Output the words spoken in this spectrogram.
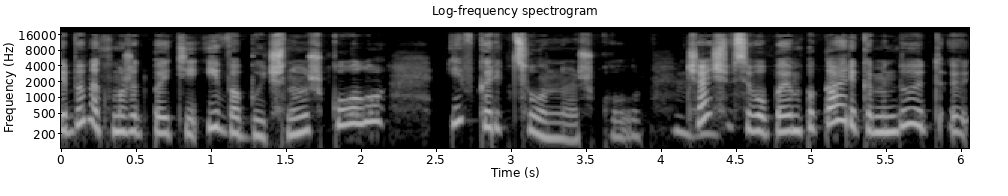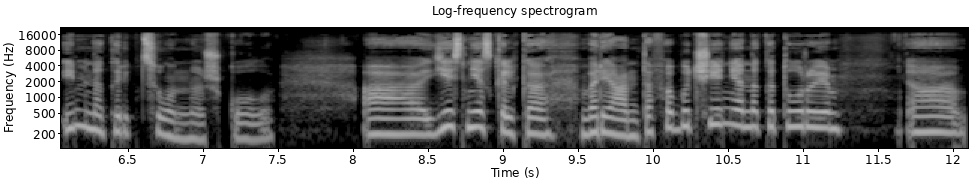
ребенок может пойти и в обычную школу, и в коррекционную школу. Угу. Чаще всего по МПК рекомендуют э, именно коррекционную школу. А, есть несколько вариантов обучения, на которые а,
